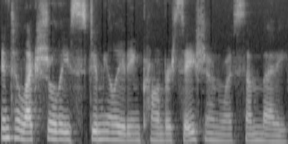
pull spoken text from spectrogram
intellectually stimulating conversation with somebody,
